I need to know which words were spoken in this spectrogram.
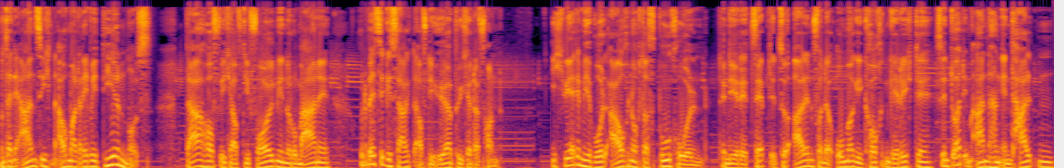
und seine Ansichten auch mal revidieren muss. Da hoffe ich auf die folgenden Romane oder besser gesagt auf die Hörbücher davon. Ich werde mir wohl auch noch das Buch holen, denn die Rezepte zu allen von der Oma gekochten Gerichte sind dort im Anhang enthalten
